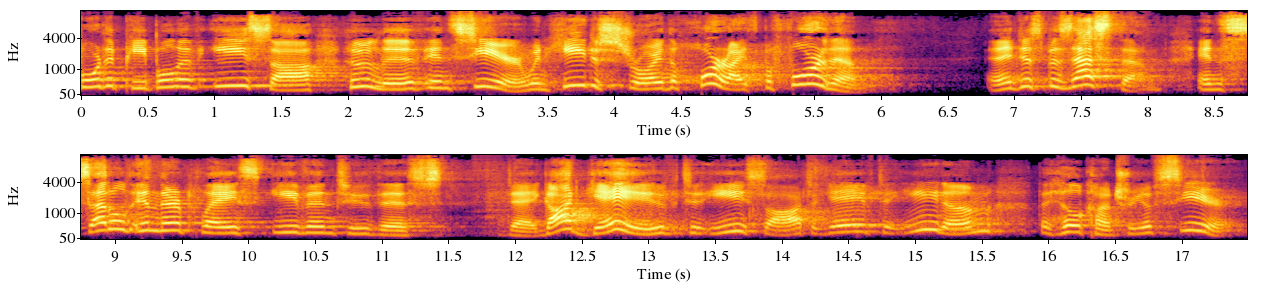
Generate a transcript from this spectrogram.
for the people of Esau who live in Seir, when he destroyed the Horites before them. And they dispossessed them and settled in their place even to this day. God gave to Esau, to gave to Edom, the hill country of Seir.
